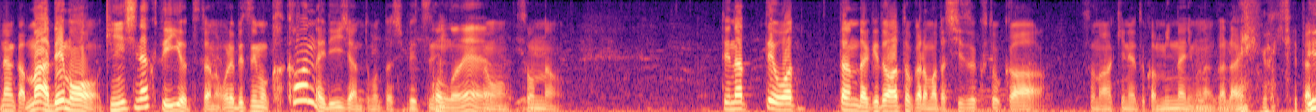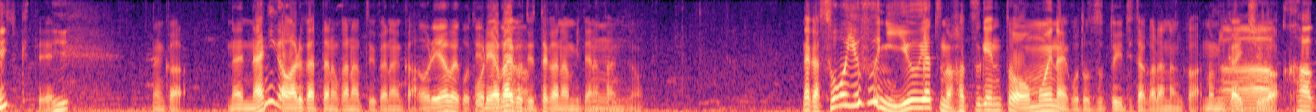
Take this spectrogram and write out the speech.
なんかまあでも気にしなくていいよって言ったの。俺別にもう関わんないでいいじゃんと思ったし別に。今後ね。うんそんなん。ってなって終わったんだけど後からまた雫とかその秋音とかみんなにもなんか LINE が来てたらしくて。なんかな何が悪かったのかなというかなんか俺やばいこと言った俺やばいこと言ったかなみたいな感じの、なんかそういうふうに言うやつの発言とは思えないことをずっと言ってたからなんか飲み会中は。か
